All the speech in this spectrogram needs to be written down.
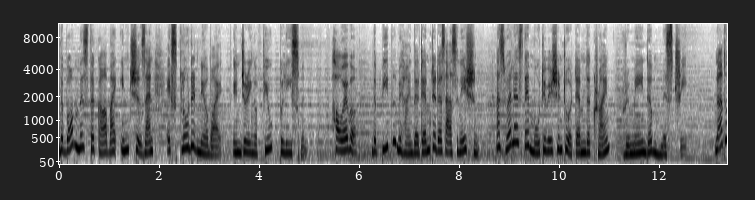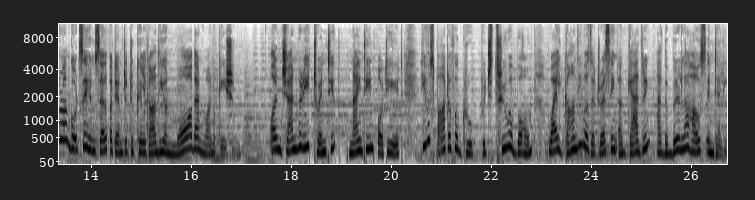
The bomb missed the car by inches and exploded nearby, injuring a few policemen. However, the people behind the attempted assassination, as well as their motivation to attempt the crime, remained a mystery. Nathuram Godse himself attempted to kill Gandhi on more than one occasion. On January 20th, 1948, he was part of a group which threw a bomb while Gandhi was addressing a gathering at the Birla House in Delhi.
